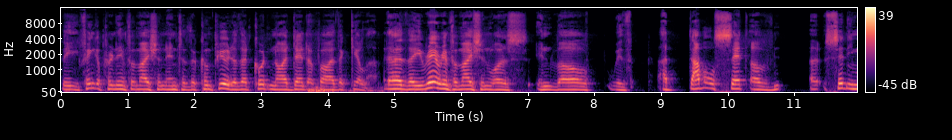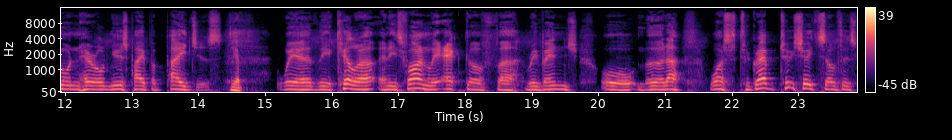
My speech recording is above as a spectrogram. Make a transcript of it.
the fingerprint information into the computer that couldn't identify the killer. Uh, the rare information was involved with a double set of uh, Sydney Morning Herald newspaper pages. Yep. Where the killer in his final act of uh, revenge or murder was to grab two sheets of this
